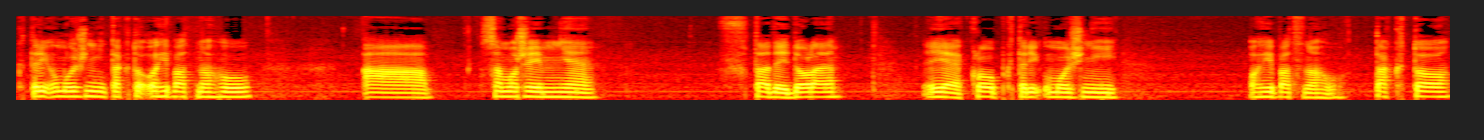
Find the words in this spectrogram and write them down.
který umožní takto ohybat nohu. A samozřejmě tady dole je kloup, který umožní ohybat nohu. Takto,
